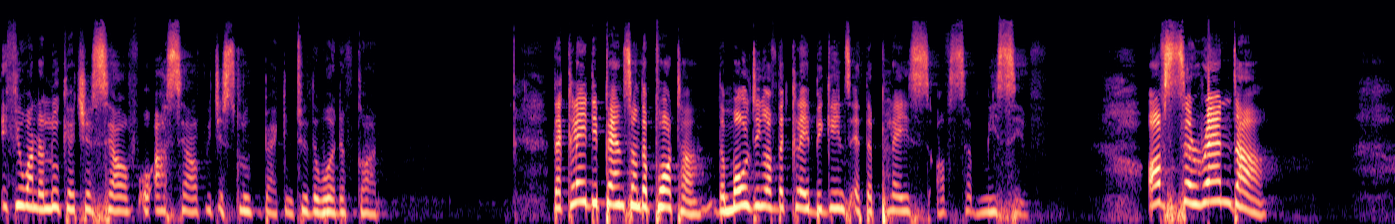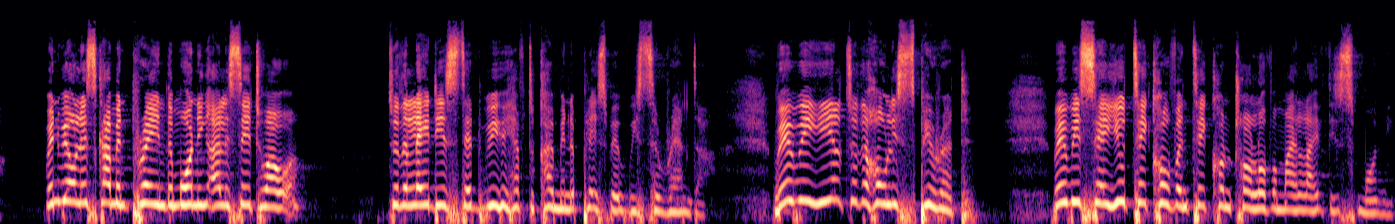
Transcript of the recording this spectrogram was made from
If you want to look at yourself or ourselves, we just look back into the Word of God. The clay depends on the potter. The molding of the clay begins at the place of submissive, of surrender. When we always come and pray in the morning, I always say to our to the ladies that we have to come in a place where we surrender, where we yield to the Holy Spirit, where we say, You take over and take control over my life this morning.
